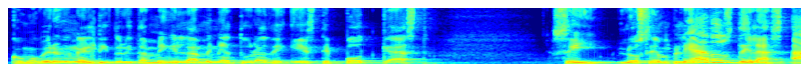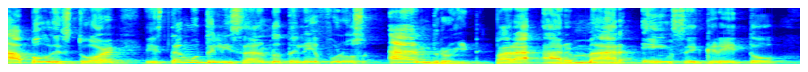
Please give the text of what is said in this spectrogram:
Como vieron en el título y también en la miniatura de este podcast, sí, los empleados de las Apple Store están utilizando teléfonos Android para armar en secreto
